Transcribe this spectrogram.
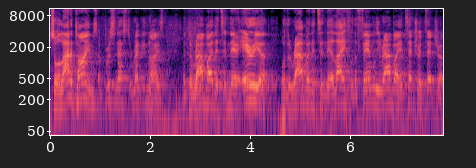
So a lot of times a person has to recognize that the rabbi that's in their area, or the rabbi that's in their life, or the family rabbi, etc., etc.,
